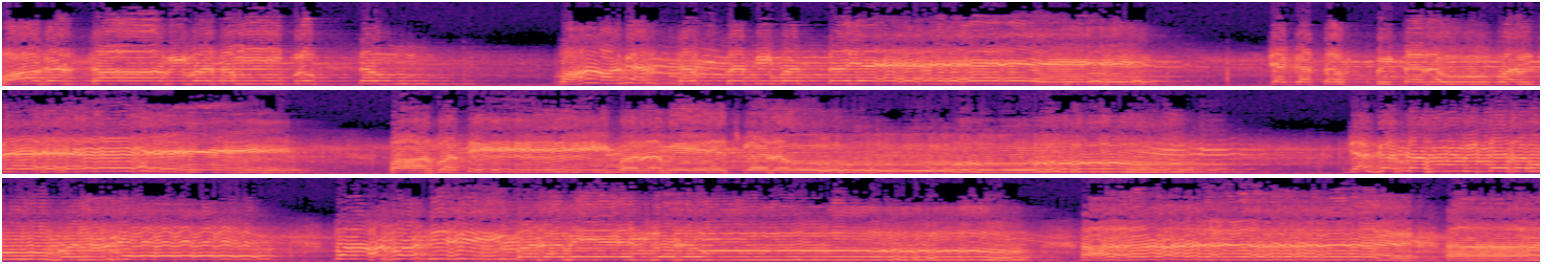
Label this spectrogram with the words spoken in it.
వాగర్ధావివ సంపృప్త వాగర్ధ ప్రతిపత్తయ జగత పితరౌ వందే పార్వతీ పరమేశ్వరౌ జగత పితరౌ 啊。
